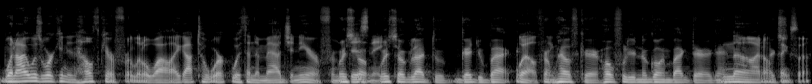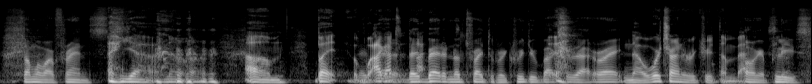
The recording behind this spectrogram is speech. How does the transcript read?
When I was working in healthcare for a little while, I got to work with an Imagineer from We're Disney. so, we're so glad to get you back Well, from healthcare. Hopefully, you're not going back there again. No, I don't Like think so. Some of our friends. yeah, no. um, but They I got better, to. they I- better not try to recruit you back to that, right? no, we're trying to recruit them back. Okay, please.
